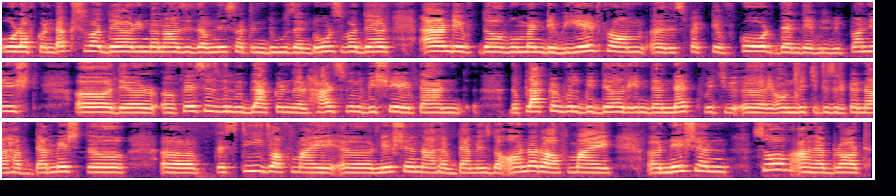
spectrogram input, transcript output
code of conducts were there in the nazi germany certain do's and don'ts were there. And if the women deviate from a respective code then they will be punished uh, their uh, faces will be blackened their heads will be shaved and the placard will be there in their neck which uh, on which it is written i have damaged the uh, prestige of my uh, nation. I have damaged the honor of my nation. So i have brought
